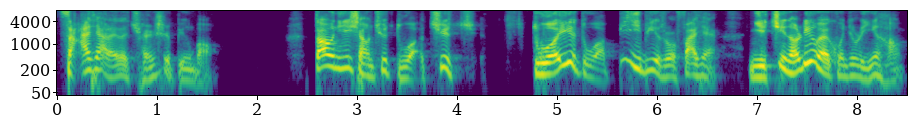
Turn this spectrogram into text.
砸下来的全是冰雹。当你想去躲去躲一躲避一避的时候，发现你进到另外一空就是银行。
